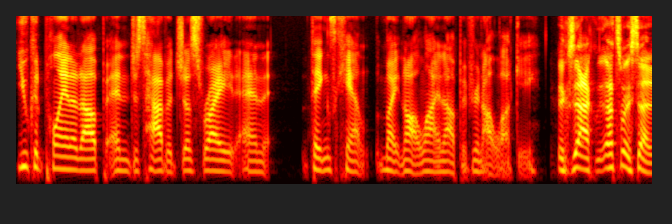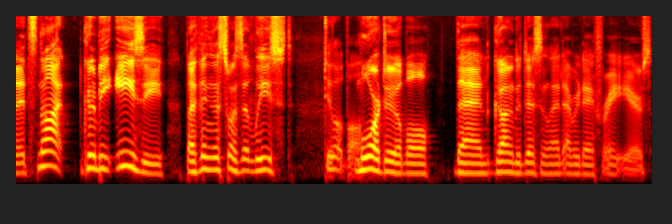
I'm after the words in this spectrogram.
you could plan it up and just have it just right and things can't might not line up if you're not lucky. exactly. That's what I said. It's not going to be easy, but I think this one's at least Doable. more doable than going to Disneyland every day for eight years.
